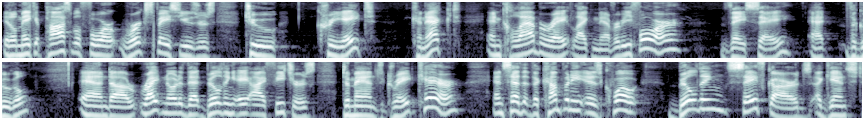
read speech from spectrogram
it'll make it possible for workspace users to create connect and collaborate like never before they say at the google and uh, Wright noted that building AI features demands great care and said that the company is, quote, building safeguards against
